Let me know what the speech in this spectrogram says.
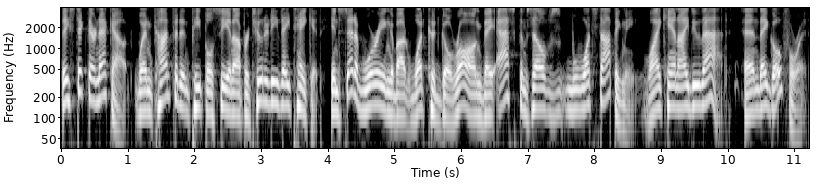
They stick their neck out. When confident people see an opportunity, they take it. Instead of worrying about what could go wrong, they ask themselves, What's stopping me? Why can't I do that? And they go for it.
